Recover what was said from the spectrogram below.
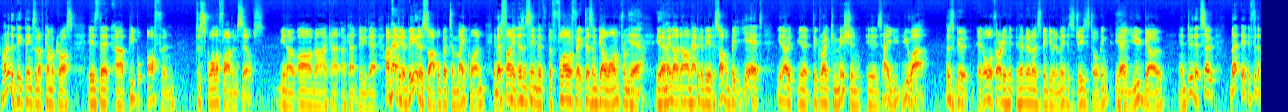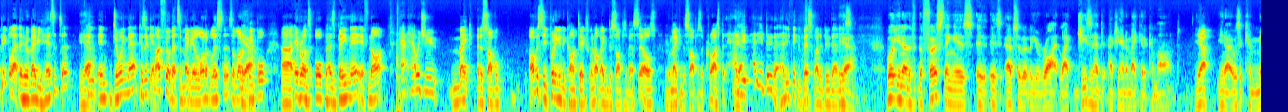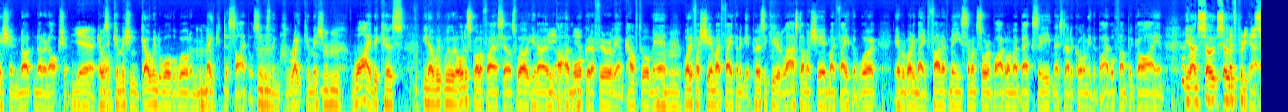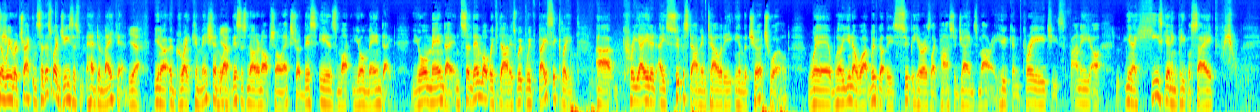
one of the big things that I've come across is that uh, people often disqualify themselves. You know, oh no, I can't, I can't do that. I'm happy to be a disciple, but to make one, isn't that funny? It doesn't seem the the flow effect doesn't go on from Yeah, there. You know, I mean, like, no, I'm happy to be a disciple, but yet, you know, you know, the Great Commission is, hey, you, you are. This is good. And all authority in heaven and earth has been given to me. This is Jesus talking. Yeah. Yeah, you go and do that. So, but for the people out there who are maybe hesitant Yeah. in, in doing that, because again, I feel that's maybe a lot of listeners, a lot Yeah. of people. Uh, everyone's all, has been there. If not, how, how would you make a disciple? Obviously, putting into context, we're not making disciples of ourselves. We're making disciples of Christ. But how Mm. Yeah. do you how do you do that? How do you think the best way to do that is? Yeah. Well, you know, the, the first thing is, is is absolutely you're right. Like Jesus had to actually had to make it a command. Yeah. You know, it was a commission, not not an option. Yeah. It was on. a commission: go into all the world and Mm-hmm. make disciples. So it was the Great Commission. Why? Because you know we, we would all disqualify ourselves. Well, you know, you. I, I'm Yeah. Mm-hmm. awkward. I feel really uncomfortable. Man, what if I share my faith and I get persecuted? Last time I shared my faith at work, everybody made fun of me. Someone saw a Bible on my back seat and they started calling me the Bible thumper guy. And you know, and so so That's pretty harsh. So we retract, and so that's why Jesus had to make it Yeah. you know, a great commission. Yeah. Like this is not an optional extra. This is my your mandate, your mandate. And so then what we've done is we've, we've basically uh, created a superstar mentality in the church world. Where, well, you know what? We've got these superheroes like Pastor James Murray who can preach. He's funny. Uh, you know, he's getting people saved.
